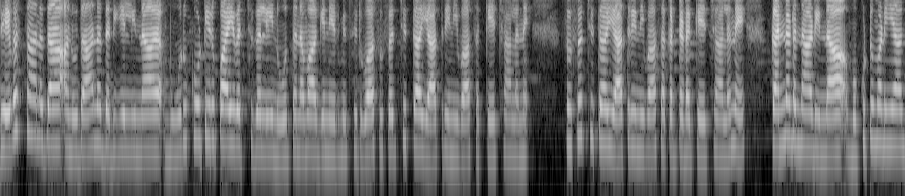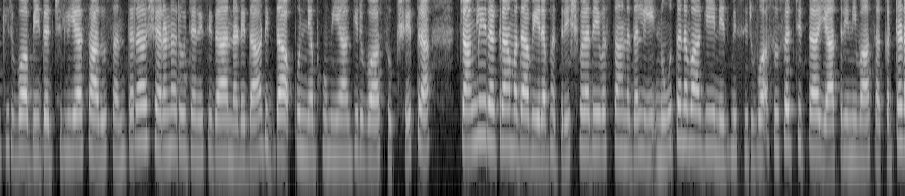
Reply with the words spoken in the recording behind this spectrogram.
ದೇವಸ್ಥಾನದ ಅನುದಾನದಡಿಯಲ್ಲಿನ ಮೂರು ಕೋಟಿ ರೂಪಾಯಿ ವೆಚ್ಚದಲ್ಲಿ ನೂತನವಾಗಿ ನಿರ್ಮಿಸಿರುವ ಸುಸಜ್ಜಿತ ಯಾತ್ರಿ ನಿವಾಸಕ್ಕೆ ಚಾಲನೆ. ಸುಸಜ್ಜಿತ ಯಾತ್ರಿ ನಿವಾಸ ಕಟ್ಟಡಕ್ಕೆ ಚಾಲನೆ. ಕನ್ನಡ ನಾಡಿನ ಮುಕುಟುಮಣಿಯಾಗಿರುವ ಬೀದರ್ ಜಿಲ್ಲೆಯ ಸಾಧು ಸಂತರ ಶರಣರು ಜನಿಸಿದ ನಡೆದಾಡಿದ್ದ ಪುಣ್ಯಭೂಮಿಯಾಗಿರುವ ಸುಕ್ಷೇತ್ರ, ಚಾಂಗ್ಲೇರ ಗ್ರಾಮದ ವೀರಭದ್ರೇಶ್ವರ ದೇವಸ್ಥಾನದಲ್ಲಿ ನೂತನವಾಗಿ ನಿರ್ಮಿಸಿರುವ ಸುಸಜ್ಜಿತ ಯಾತ್ರಿ ನಿವಾಸ ಕಟ್ಟಡ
